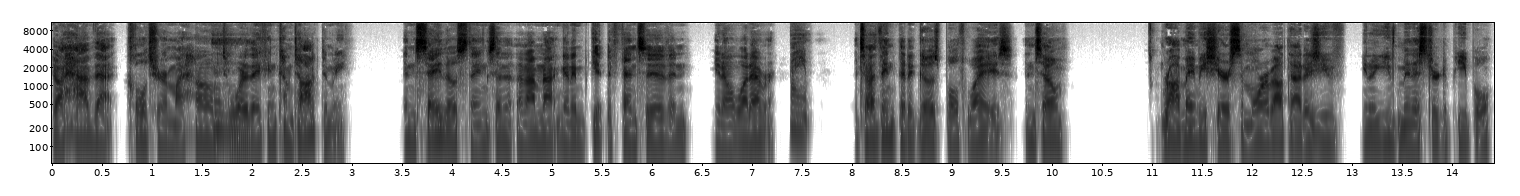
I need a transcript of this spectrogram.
do i have that culture in my home to Mhm. where they can come talk to me and say those things and, and i'm not going to get defensive and you know whatever Right. and so i think that it goes both ways and so rob maybe share some more about that as you've you know you've ministered to people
